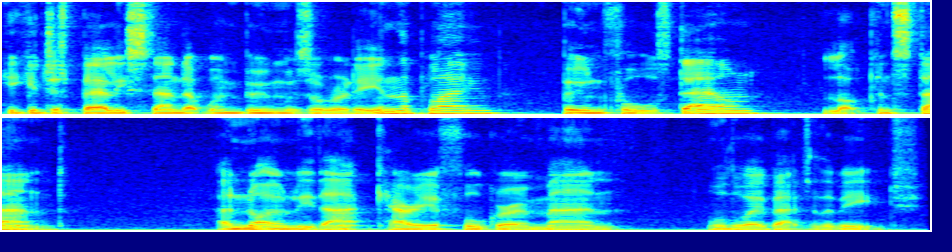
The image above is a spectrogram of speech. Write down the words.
He could just barely stand up when Boone was already in the plane. Boone falls down, Locke can stand. And not only that, carry a full grown man all the way back to the beach.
